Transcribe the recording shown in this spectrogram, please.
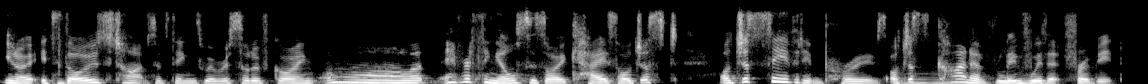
You know, it's those types of things where we're sort of going, oh, everything else is okay, so I'll just I'll just see if it improves. I'll just mm. kind of live with it for a bit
